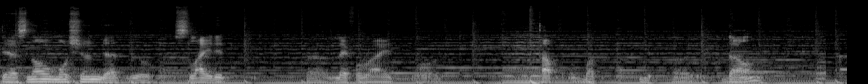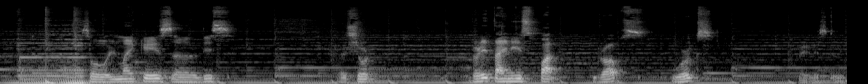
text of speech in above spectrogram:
There's no motion that will slide it uh, left or right or top or uh, down so in my case uh, this short very tiny spot drops works. Okay let's do it.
